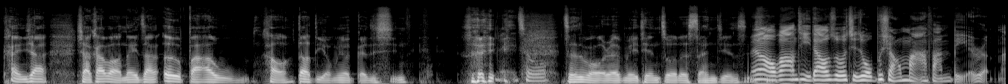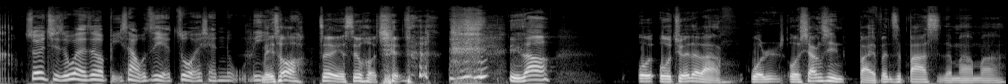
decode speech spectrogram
看一下小咖宝那一张二八五号到底有没有更新。所以没错，这是某人每天做的三件事。没有，我刚刚提到说，其实我不喜欢麻烦别人嘛，所以其实为了这个比赛，我自己也做了一些努力。没错，这也是我觉得。你知道，我我觉得啦，我我相信百分之八十的妈妈，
